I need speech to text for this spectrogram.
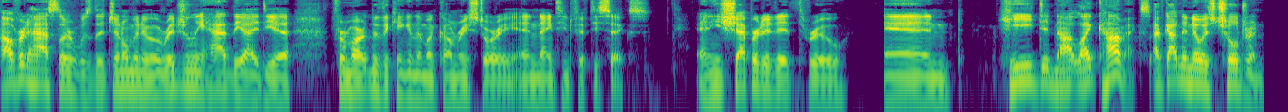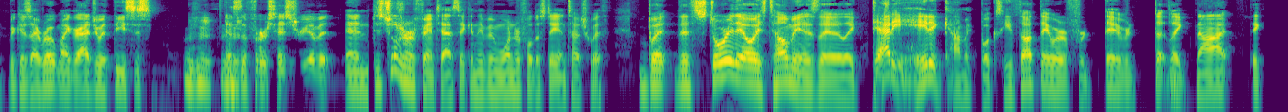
Alfred Hassler was the gentleman who originally had the idea for Martin Luther King and the Montgomery story in 1956. And he shepherded it through, and he did not like comics. I've gotten to know his children because I wrote my graduate thesis Mm-hmm. as the first history of it. And his children are fantastic and they've been wonderful to stay in touch with. But the story they always tell me is they're like, Daddy hated comic books. He thought they were for, they were like not, they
